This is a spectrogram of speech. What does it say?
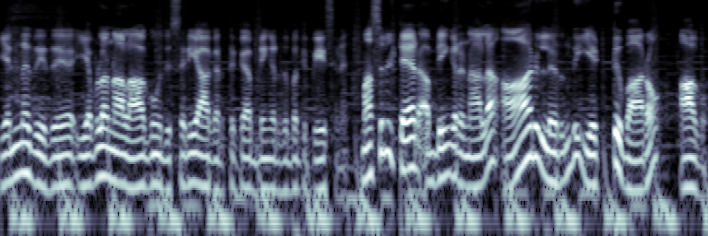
என்னது இது? எவ்வளவு நாள் ஆகும்? இது சரியாகிறதுக்கு அப்படிங்கறத பத்தி பேசினேன். மசில் டேர் அப்படிங்கறனால ஆறுல இருந்து எட்டு வாரம் ஆகும்.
